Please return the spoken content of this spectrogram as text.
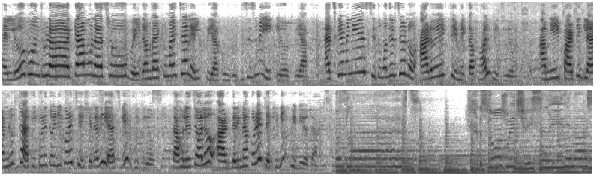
Hello বন্ধুরা কেমন আছো? Welcome back to my channel Priya Kundu this is me your Priya আজকে আমি নিয়ে এসেছি তোমাদের জন্য আরও একটি মেকআপ হল ভিডিও আমি এই পার্টি গ্ল্যাম লুকটা কী করে তৈরি করেছি সেটারই আজকে ভিডিও তাহলে চলো আর দেরি না করে দেখে নিই ভিডিওটা. The storms we chase are leading us,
